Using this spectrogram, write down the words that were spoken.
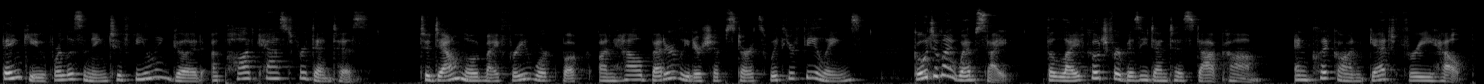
Thank you for listening to Feeling Good, a podcast for dentists. To download my free workbook on how better leadership starts with your feelings, go to my website, thelifecoachforbusydentist.com, and click on Get Free Help.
